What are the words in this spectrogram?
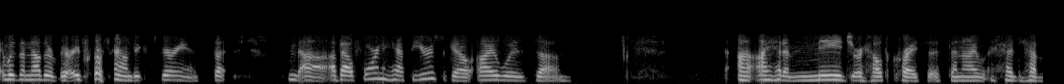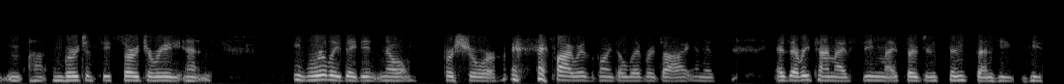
it was another very profound experience. But uh, about four and a half years ago, I was um, uh, I had a major health crisis, and I had to have uh, emergency surgery, and really they didn't know for sure if I was going to live or die, and it's as every time I've seen my surgeon since then, he he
